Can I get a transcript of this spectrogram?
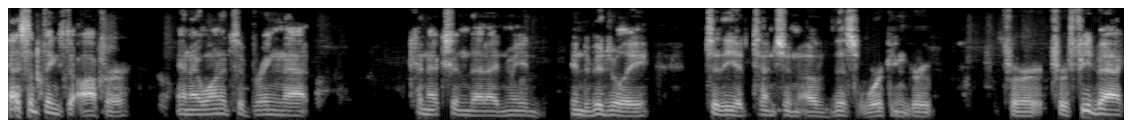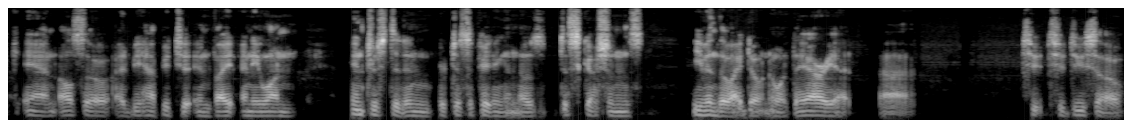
has some things to offer, and I wanted to bring that connection that I'd made individually to the attention of this working group for for feedback and also I'd be happy to invite anyone interested in participating in those discussions even though I don't know what they are yet uh, to to do so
